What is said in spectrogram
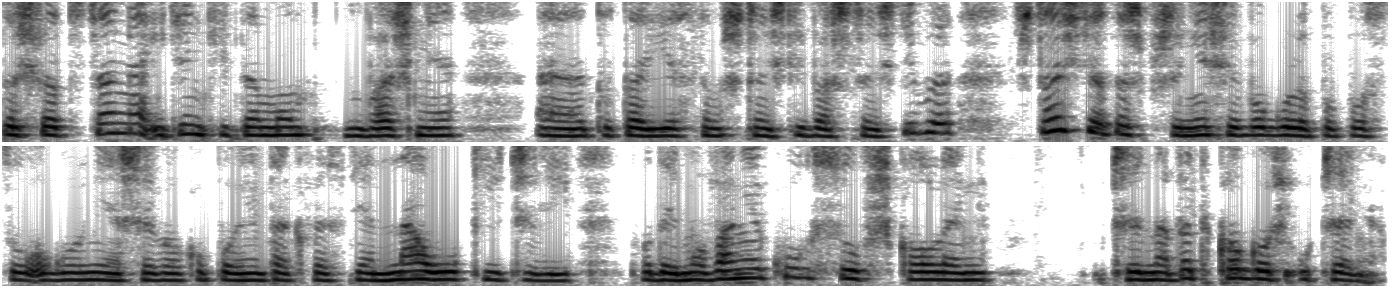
doświadczenia i dzięki temu właśnie e, tutaj jestem szczęśliwa, szczęśliwy. Szczęście też przyniesie w ogóle po prostu ogólnie szeroko pojęta kwestia nauki, czyli podejmowanie kursów, szkoleń, czy nawet kogoś uczenia.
